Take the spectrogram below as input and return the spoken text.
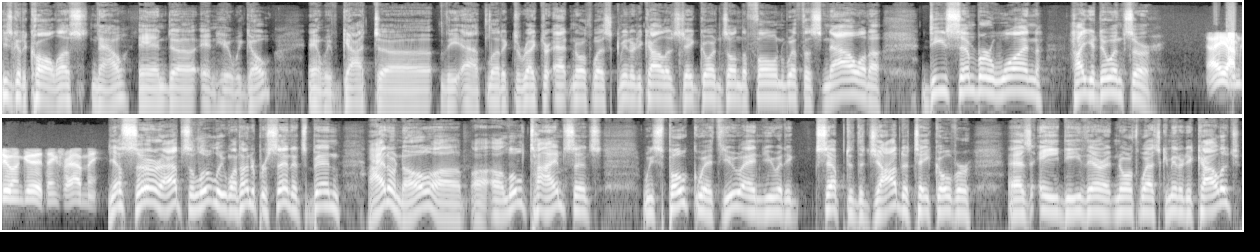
he's going to call us now and uh, and here we go. And we've got uh, the athletic director at Northwest Community College, Jake Gordon's on the phone with us now on a December 1. How you doing, sir? Hey, I'm doing good. Thanks for having me. Yes, sir. Absolutely, 100%. It's been, I don't know, uh, a little time since we spoke with you and you had accepted the job to take over as AD there at Northwest Community College.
